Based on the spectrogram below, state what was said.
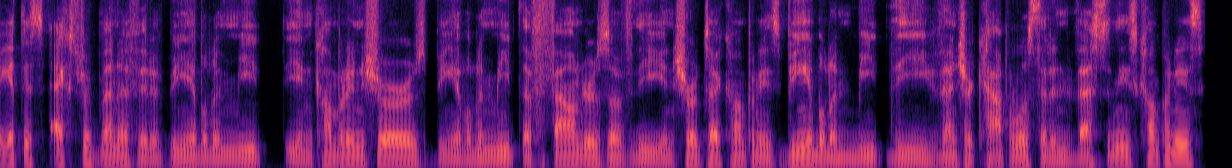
I get this extra benefit of being able to meet the incumbent insurers, being able to meet the founders of the insurtech companies, being able to meet the venture capitalists that invest in these companies.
